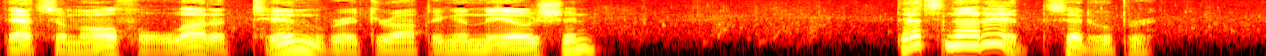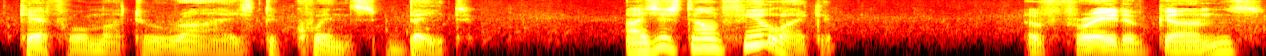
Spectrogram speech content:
That's an awful lot of tin we're dropping in the ocean. That's not it, said Hooper, careful not to rise to Quint's bait. I just don't feel like it. Afraid of guns?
